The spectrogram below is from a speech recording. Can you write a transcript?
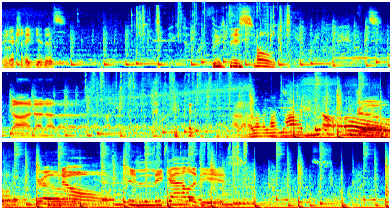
We actually do this. Dude, they so. Nah, nah, nah, nah, nah, No! Bro. No! Illegalities! I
